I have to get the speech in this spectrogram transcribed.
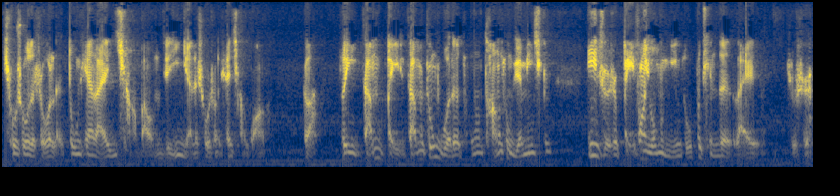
秋收的时候来，冬天来一抢，把我们这一年的收成全抢光了，是吧？所以咱们北，咱们中国的从唐宋元明清，一直是北方游牧民族不停的来，就是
